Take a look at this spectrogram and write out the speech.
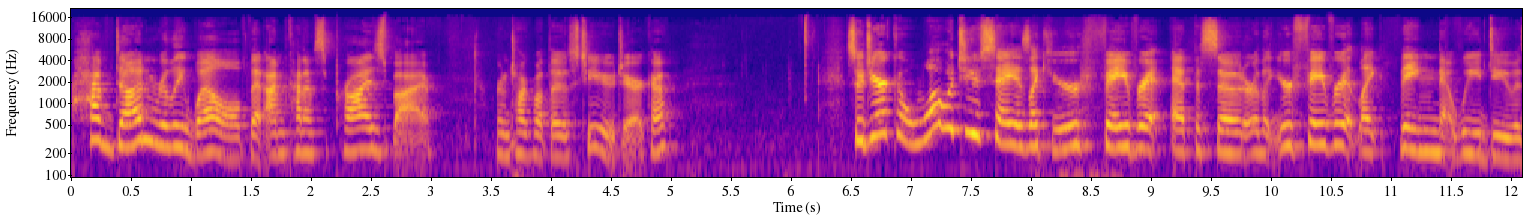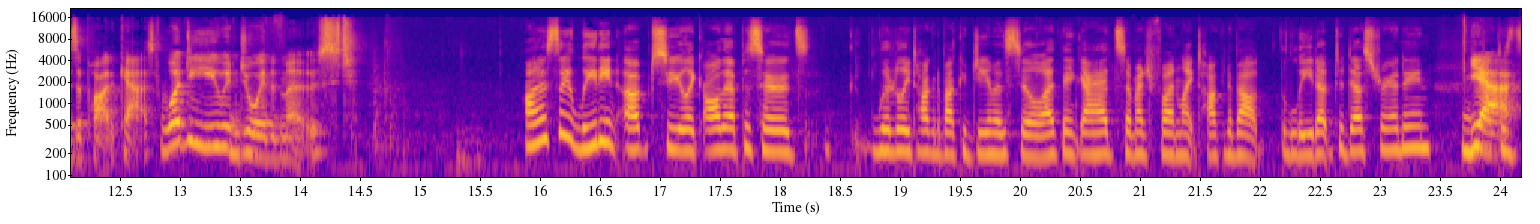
have done really well that I'm kind of surprised by. We're going to talk about those too, Jerica. So, Jerica, what would you say is like your favorite episode or like your favorite like thing that we do as a podcast? What do you enjoy the most? Honestly, leading up to like all the episodes, literally talking about Kojima still, I think I had so much fun like talking about the lead up to Death Stranding. Yeah.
